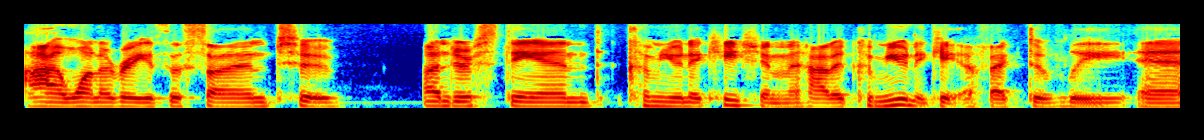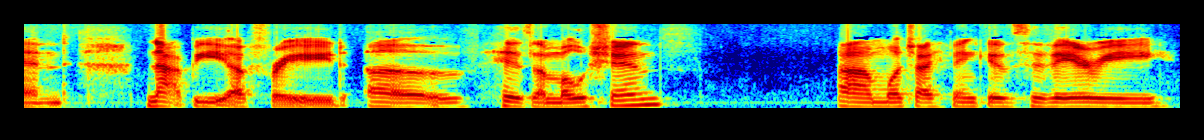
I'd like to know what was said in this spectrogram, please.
I want to raise a son to understand communication and how to communicate effectively and not be afraid of his emotions, um, which I think is very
